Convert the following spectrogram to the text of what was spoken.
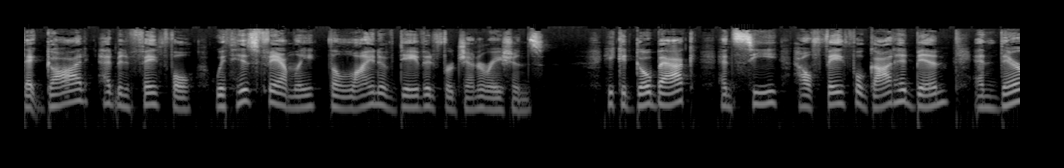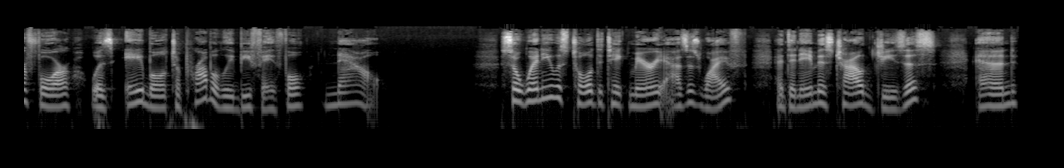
that God had been faithful with his family, the line of David, for generations. He could go back and see how faithful God had been and therefore was able to probably be faithful now. So when he was told to take Mary as his wife and to name his child Jesus and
